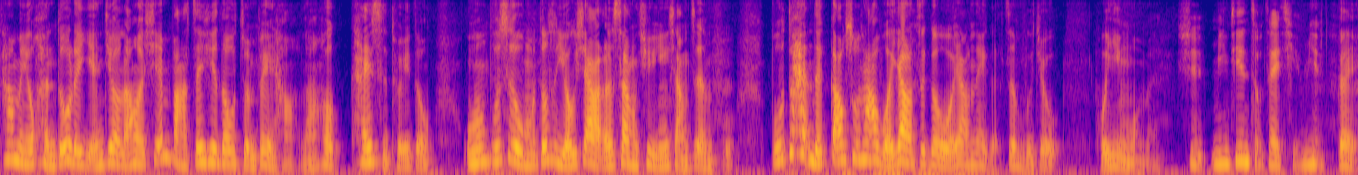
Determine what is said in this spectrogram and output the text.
他们有很多的研究，然后先把这些都准备好，然后开始推动。我们不是，我们都是由下而上去影响政府，不断的告诉他我要这个，我要那个，政府就回应我们。是民间走在前面，对，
